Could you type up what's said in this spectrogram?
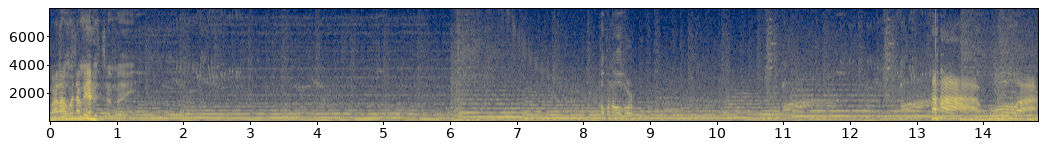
Vai lá, Just leave Bonavente. it to me. Coming over. Boa.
